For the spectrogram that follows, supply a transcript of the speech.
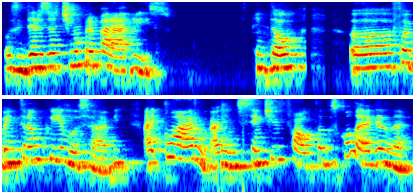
Os líderes já tinham preparado isso. Então, uh, foi bem tranquilo, sabe? Aí, claro, a gente sente falta dos colegas, né?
